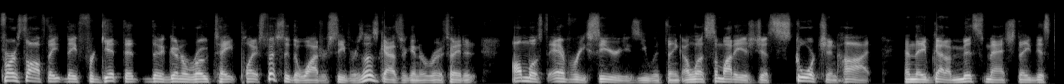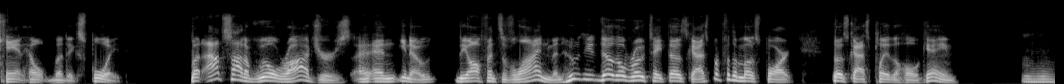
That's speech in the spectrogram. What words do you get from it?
First off, they they forget that they're going to rotate players, especially the wide receivers. Those guys are going to rotate it almost every series. You would think, unless somebody is just scorching hot and they've got a mismatch they just can't help but exploit. But outside of Will Rogers and, and you know the offensive linemen, who they'll, they'll rotate those guys, but for the most part, those guys play the whole game. Mm-hmm.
